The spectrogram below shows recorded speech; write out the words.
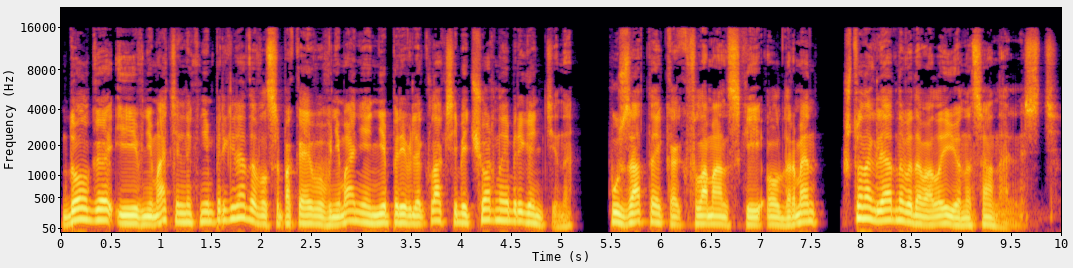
долго и внимательно к ним приглядывался, пока его внимание не привлекла к себе черная бригантина, пузатая, как фламандский олдермен, что наглядно выдавало ее национальность.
